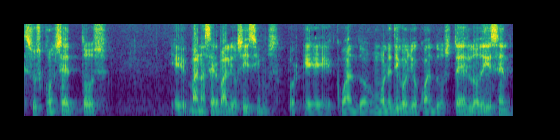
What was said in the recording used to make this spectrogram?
sus conceptos van a ser valiosísimos, porque cuando, como les digo yo, cuando ustedes lo dicen,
